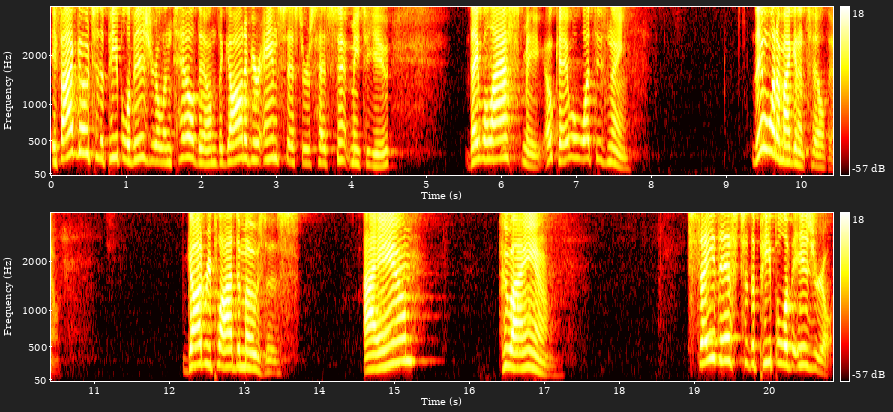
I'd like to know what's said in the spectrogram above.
If I go to the people of Israel and tell them, the God of your ancestors has sent me to you, they will ask me, okay, well, what's his name? Then what am I going to tell them? God replied to Moses, I am who I am. Say this to the people of Israel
